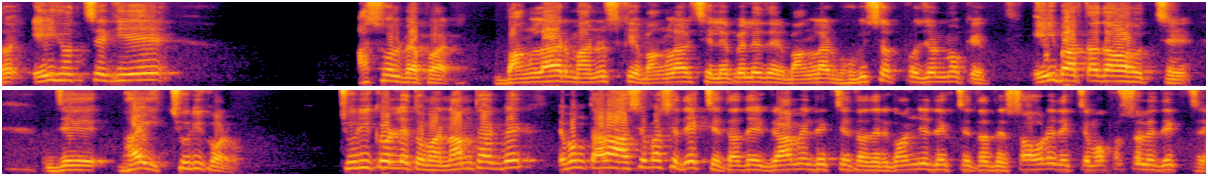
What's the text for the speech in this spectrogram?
তো এই হচ্ছে গিয়ে আসল ব্যাপার। বাংলার মানুষকে, বাংলার ছেলেপেলেদের, বাংলার ভবিষ্যৎ প্রজন্মকে এই বার্তা দেওয়া হচ্ছে যে, ভাই, চুরি করো। চুরি করলে তোমার নাম থাকবে এবং তারা আশেপাশে দেখছে, তাদের গ্রামে দেখছে, তাদের গঞ্জে দেখছে, তাদের শহরে দেখছে, মফস্বলে দেখছে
